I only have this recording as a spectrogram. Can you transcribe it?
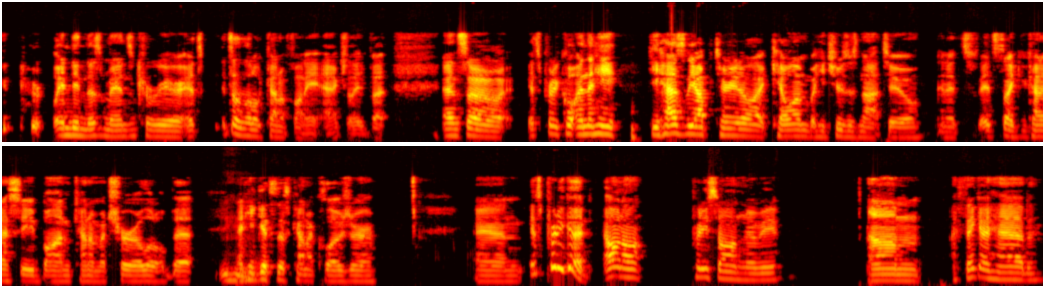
ending this man's career. It's it's a little kind of funny actually, but and so it's pretty cool. And then he he has the opportunity to like kill him, but he chooses not to. And it's it's like you kind of see Bond kind of mature a little bit, Mhm. and he gets this kind of closure, and it's pretty good. All in all, pretty solid movie. Um, I think I had.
